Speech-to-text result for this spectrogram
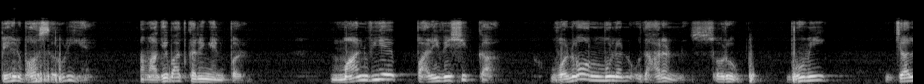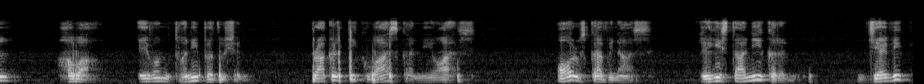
पेड़ बहुत ज़रूरी है। हम आगे बात करेंगे इन पर। मानवीय पारिवेशिक का वनोन्मूलन उदाहरण स्वरूप, भूमि, जल, हवा एवं ध्वनि प्रदूषण, प्राकृतिक वास का निवास और उसका विनाश, रेगिस्तानीकरण, जैविक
